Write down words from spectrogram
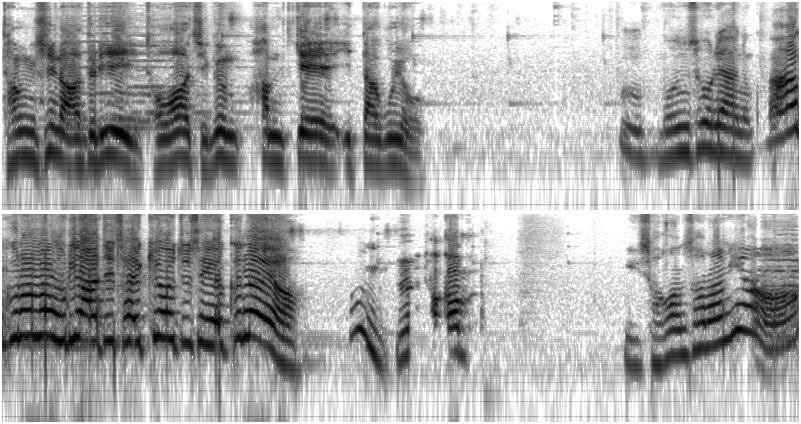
당신 아들이 저와 지금 함께 있다고요. 음, 뭔 소리 하는 거야 아 그러면 우리 아들 잘 키워주세요 끊어요 음, 예, 잠깐. 이상한 사람이야. 아,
